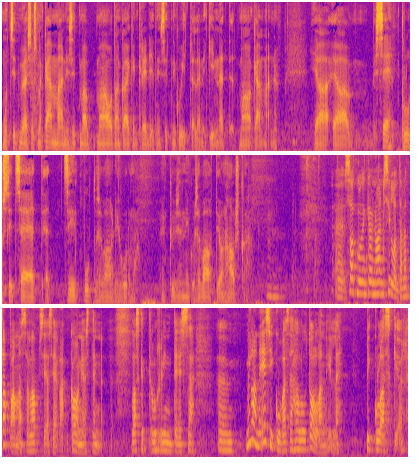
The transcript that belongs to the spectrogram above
Mutta sitten myös, jos mä kämmään, niin sitten mä, mä otan kaiken kreditin sitten niinku itsellenikin, että, että mä oon kämmännyt. Ja, ja se, plus sit se, että, että siitä puuttuu se vauhdin hurma. Ja kyllä se, niinku se vauhti on hauskaa. Mm-hmm. Sä oot muuten käynyt aina silloin tällä tapaamassa lapsia siellä kauniaisten laskettelurinteessä. Millainen esikuva sä haluat olla niille pikkulaskijoille?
